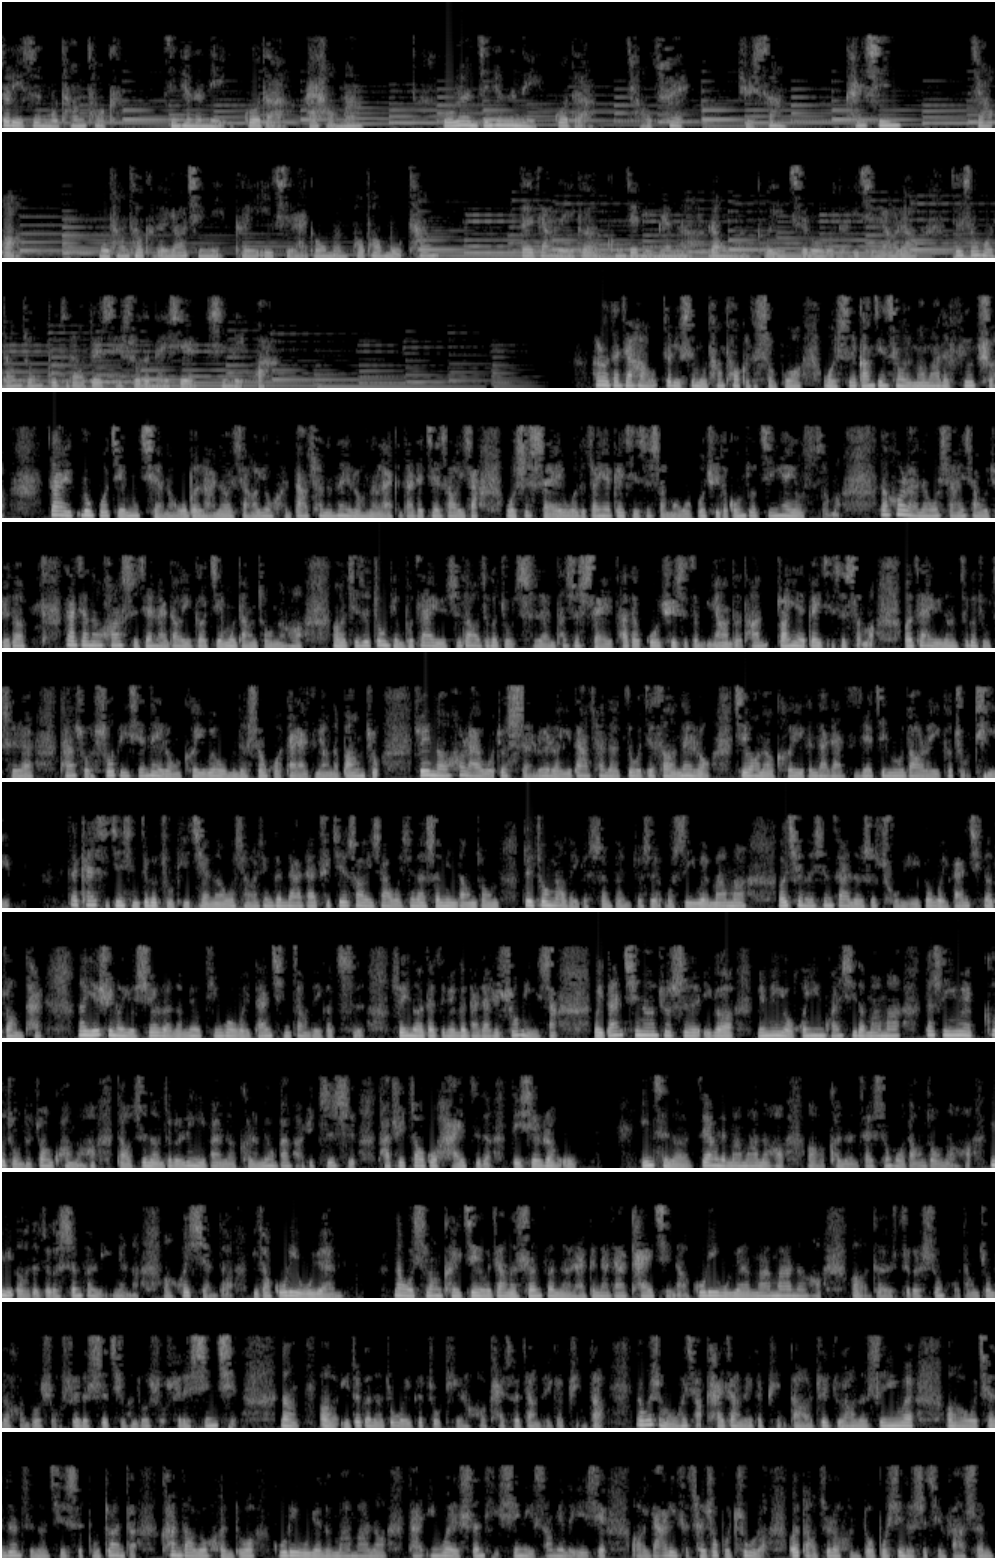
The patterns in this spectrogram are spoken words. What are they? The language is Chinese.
这里是母汤 Talk，今天的你过得还好吗？无论今天的你过得憔悴、沮丧、开心、骄傲，母汤 Talk 的邀请你可以一起来跟我们泡泡母汤，在这样的一个空间里面呢，让我们可以赤裸裸的一起聊聊，在生活当中不知道对谁说的那些心里话。大家好，这里是母汤 Talk 的首播，我是刚晋升为妈妈的 Future。在录播节目前呢，我本来呢想要用很大串的内容呢来跟大家介绍一下我是谁，我的专业背景是什么，我过去的工作经验又是什么。但后来呢，我想一想，我觉得大家呢花时间来到一个节目当中呢，哈，呃，其实重点不在于知道这个主持人他是谁，他的过去是怎么样的，他专业背景是什么，而在于呢这个主持人他所说的一些内容可以为我们的生活带来怎么样的帮助。所以呢，后来我就省略了一大串的自我介绍的内容，希望呢可以跟大家直接进入到了一个主题。在开始进行这个主题前呢，我想要先跟大家去介绍一下我现在生命当中最重要的一个身份，就是我是一位妈妈，而且呢现在呢是处于一个伪单亲的状态。那也许呢有些人呢没有听过伪单亲这样的一个词，所以呢在这边跟大家去说明一下，伪单亲呢就是一个明明有婚姻关系的妈妈，但是因为各种的状况呢哈，导致呢这个另一半呢可能没有办法去支持她去照顾孩子的这些任务。因此呢，这样的妈妈呢，哈，呃，可能在生活当中呢，哈，育儿的这个身份里面呢，呃，会显得比较孤立无援。那我希望可以借由这样的身份呢，来跟大家开启呢孤立无援妈妈呢哈呃的这个生活当中的很多琐碎的事情，很多琐碎的心情。那呃以这个呢作为一个主题，然后开设这样的一个频道。那为什么我会想开这样的一个频道？最主要呢是因为呃我前阵子呢其实不断的看到有很多孤立无援的妈妈呢，她因为身体心理上面的一些呃压力是承受不住了，而导致了很多不幸的事情发生。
